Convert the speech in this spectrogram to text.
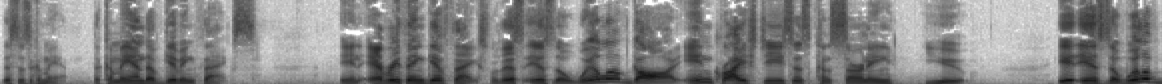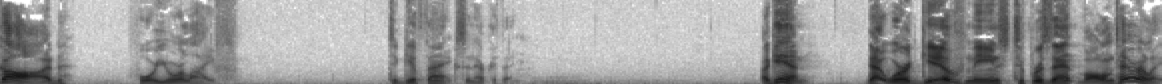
This is a command. The command of giving thanks. In everything give thanks, for this is the will of God in Christ Jesus concerning you. It is the will of God for your life to give thanks in everything. Again, that word give means to present voluntarily,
